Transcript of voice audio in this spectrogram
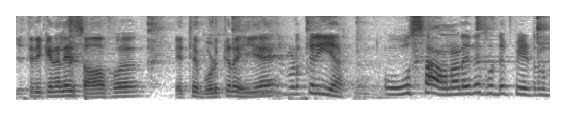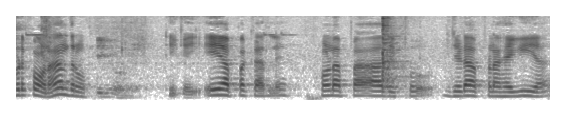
ਜਿਸ ਤਰੀਕੇ ਨਾਲ ਇਹ ਸੌਂਫ ਇੱਥੇ ਬੁੜਕ ਰਹੀ ਹੈ। ਬੁੜਕ ਰਹੀ ਆ। ਉਸ ਹਿਸਾਬ ਨਾਲ ਇਹਨੇ ਤੁਹਾਡੇ ਪੇਟ ਨੂੰ ਭੜਕਾਉਣਾ ਅੰਦਰੋਂ। ਠੀਕ ਹੋ ਗਿਆ। ਠੀਕ ਹੈ ਜੀ ਇਹ ਆਪਾਂ ਕਰ ਲਿਆ। ਹੁਣ ਆਪਾਂ ਆ ਦੇਖੋ ਜਿਹੜਾ ਆਪਣਾ ਹੈਗੀ ਆ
